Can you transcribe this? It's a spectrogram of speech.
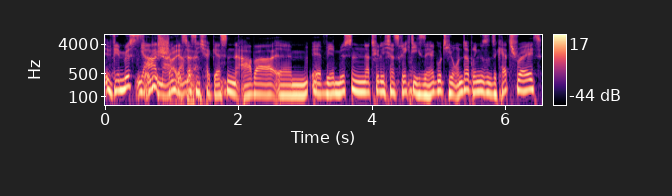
Wir müssen, ja, nein, wir haben Scheiße. das nicht vergessen, aber ähm, wir müssen natürlich das richtig sehr gut hier unterbringen. Das ist unsere Catchphrase.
